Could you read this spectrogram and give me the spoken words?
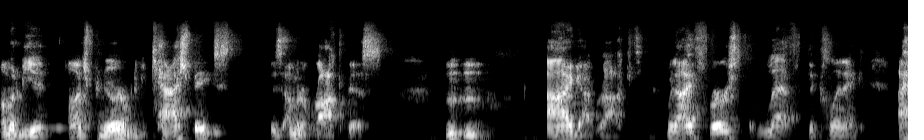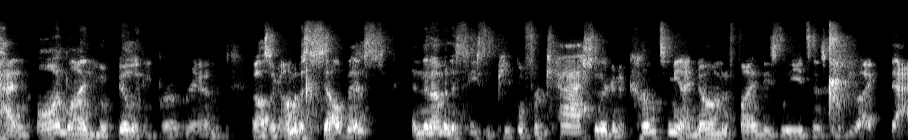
I'm going to be an entrepreneur. I'm going to be cash based. I'm going to rock this. Mm-mm. I got rocked. When I first left the clinic, I had an online mobility program. And I was like, I'm going to sell this and then I'm going to see some people for cash that are going to come to me. I know I'm going to find these leads, and it's going to be like that.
